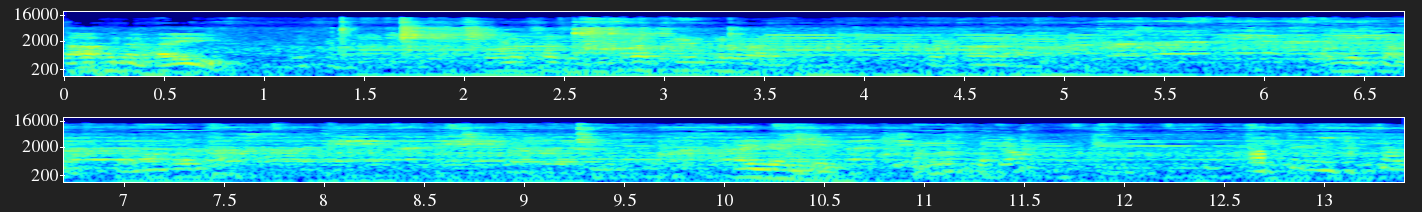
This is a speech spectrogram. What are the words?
साफ़ है ना भाई थोड़ा सा दूसरा करवा रहे हैं। आइए आइए कंपटीशन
